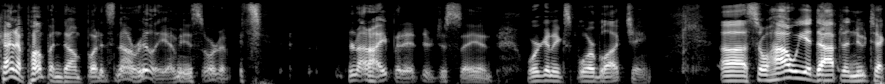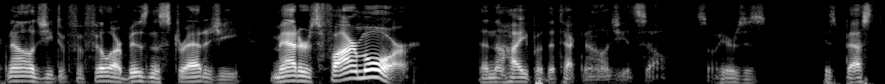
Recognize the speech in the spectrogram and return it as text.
kind of pump and dump, but it's not really. I mean, it's sort of it's they're not hyping it. They're just saying we're going to explore blockchain. Uh, so how we adopt a new technology to fulfill our business strategy matters far more than the hype of the technology itself. So here's his his best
